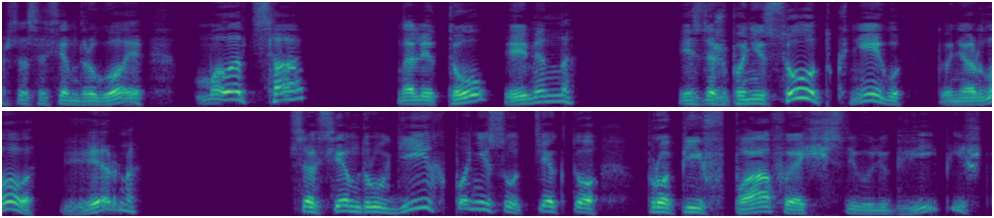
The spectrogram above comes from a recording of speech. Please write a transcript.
а что совсем другое? Молодца! На лету, именно. Если даже понесут книгу, то не Орлова, верно. Совсем других понесут те, кто про пив-паф и о счастливой любви пишет.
